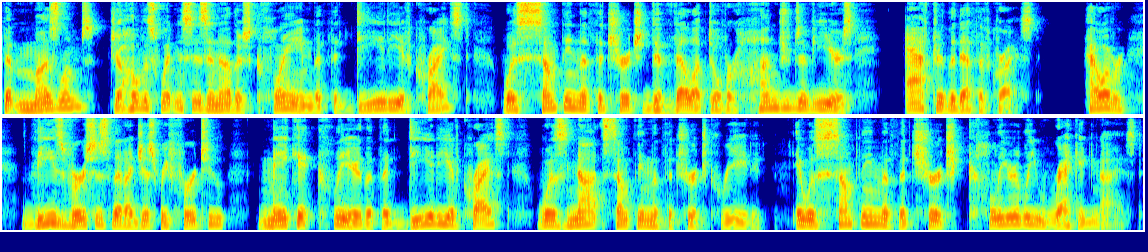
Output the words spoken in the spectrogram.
that Muslims, Jehovah's Witnesses, and others claim that the deity of Christ was something that the church developed over hundreds of years after the death of Christ. However, these verses that I just referred to make it clear that the deity of Christ was not something that the church created. It was something that the church clearly recognized.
